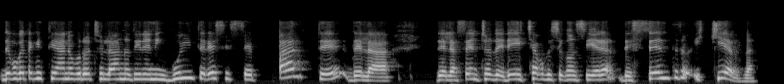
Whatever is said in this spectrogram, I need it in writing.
Demócrata Cristiano, por otro lado, no tiene ningún interés en ser parte de la de la centro derecha porque se considera de centro izquierda.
